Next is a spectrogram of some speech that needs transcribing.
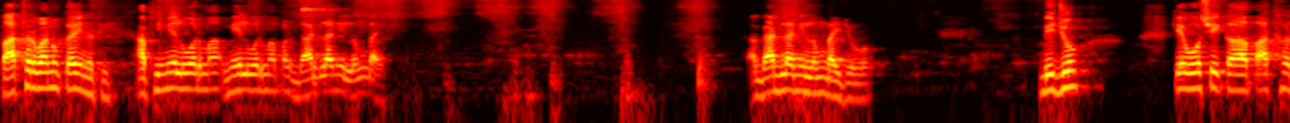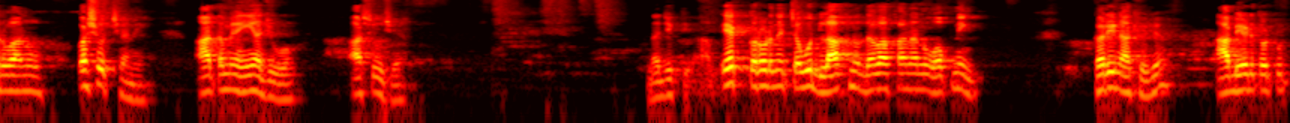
પાથરવાનું કંઈ નથી. આ ફિમેલ વોર્ડમાં મેલ વોર્ડમાં પણ ગાડલાની લંબાઈ આ ગાદલાની લંબાઈ જુઓ. બીજું કે ઓશિકા પાથરવાનું કશું જ છે નહીં. આ તમે અહીંયા જુઓ. આ શું છે? નજીકથી એક કરોડ ને ચૌદ લાખનું દવાખાનાનું ઓપનિંગ કરી નાખ્યું છે. આ બેડ તો તૂટ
